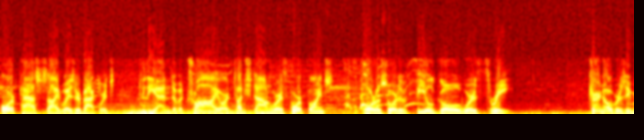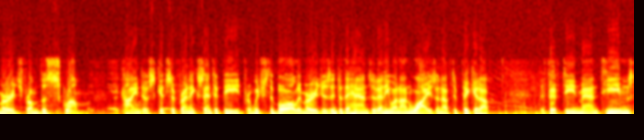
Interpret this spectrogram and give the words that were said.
or passed sideways or backwards to the end of a try or touchdown worth four points or a sort of field goal worth three. Turnovers emerge from the scrum, a kind of schizophrenic centipede from which the ball emerges into the hands of anyone unwise enough to pick it up. The 15-man teams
